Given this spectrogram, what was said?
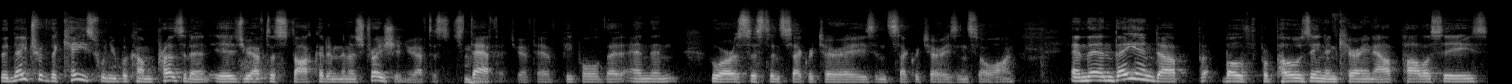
the nature of the case when you become president is you have to stock an administration. You have to mm-hmm. staff it. You have to have people that and then who are assistant secretaries and secretaries and so on. And then they end up both proposing and carrying out policies.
